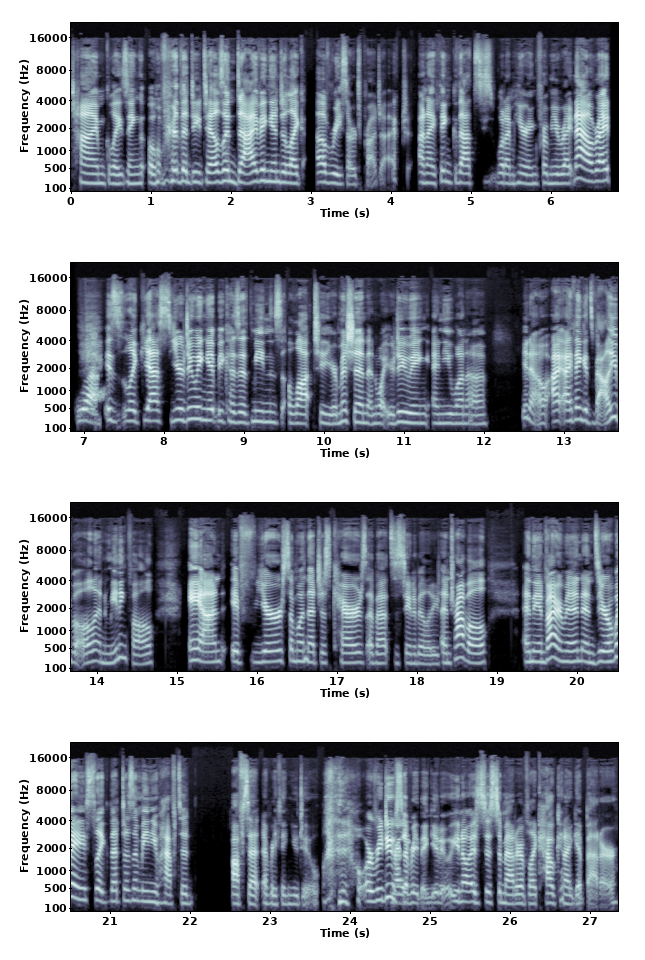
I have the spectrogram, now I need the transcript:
time glazing over the details and diving into like a research project. And I think that's what I'm hearing from you right now, right? Yeah. Is like, yes, you're doing it because it means a lot to your mission and what you're doing. And you want to you know, I, I think it's valuable and meaningful. And if you're someone that just cares about sustainability and travel and the environment and zero waste, like that doesn't mean you have to offset everything you do or reduce right. everything you do. You know, it's just a matter of like, how can I get better?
